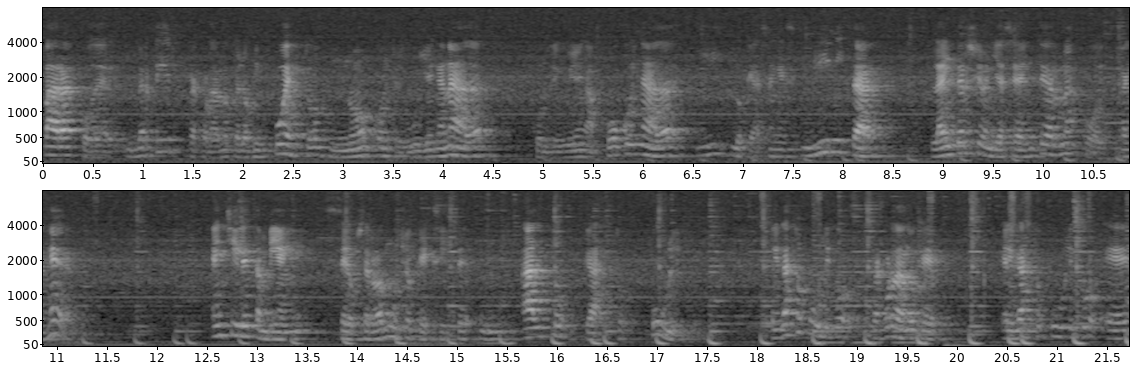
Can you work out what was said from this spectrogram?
para poder invertir, recordando que los impuestos no contribuyen a nada, contribuyen a poco y nada y lo que hacen es limitar la inversión ya sea interna o extranjera. En Chile también se observa mucho que existe un alto gasto público. El gasto público, recordando que el gasto público es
